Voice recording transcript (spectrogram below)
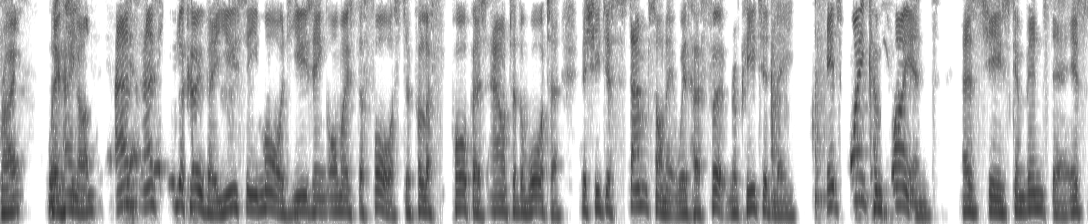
right. So hang on. As as you look over, you see Maud using almost the force to pull a f- porpoise out of the water as she just stamps on it with her foot repeatedly. It's quite compliant as she's convinced it. It's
